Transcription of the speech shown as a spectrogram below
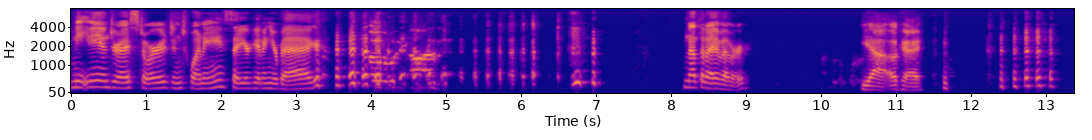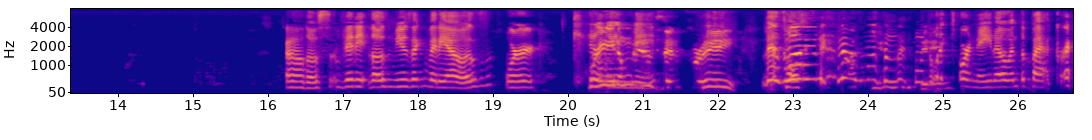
meet me in dry storage in 20, say you're getting your bag. oh my god. Not that I have ever. Yeah, okay. oh, those video, those music videos were killing Freedom me. isn't free. This one, this one with the like tornado in the background.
